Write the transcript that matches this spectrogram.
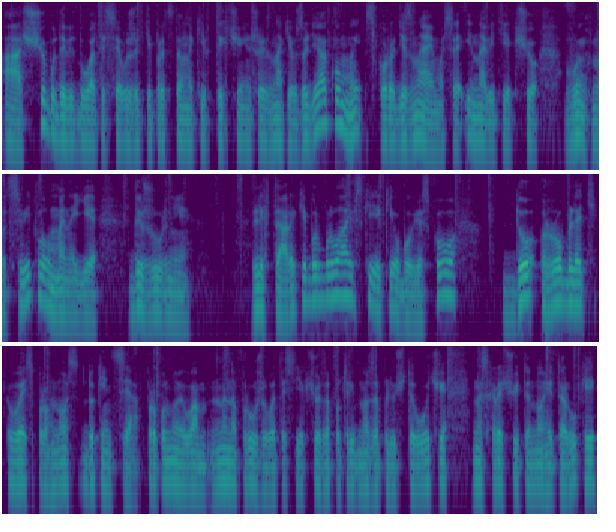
А що буде відбуватися у житті представників тих чи інших знаків зодіаку, ми скоро дізнаємося. І навіть якщо вимкнуть світло, у мене є дежурні ліхтарики бурбулаївські, які обов'язково дороблять весь прогноз до кінця. Пропоную вам не напружуватись, якщо за потрібно заплющити очі, не схрещуйте ноги та руки.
